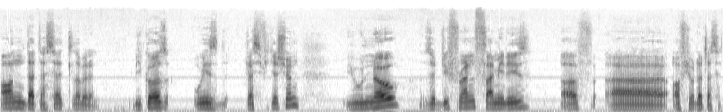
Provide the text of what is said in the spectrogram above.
on dataset level. because with classification you know the different families of, uh, of your dataset.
